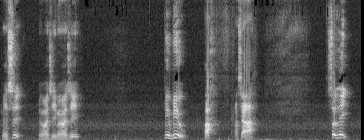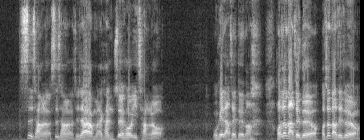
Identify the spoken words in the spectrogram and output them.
没事，没关系，没关系。biu biu，好，拿下来，顺利，四场了，四场了，接下来我们来看最后一场喽。我可以打这队吗？好想打这队哦，好想打这队哦。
